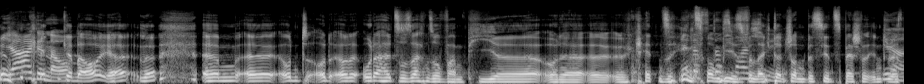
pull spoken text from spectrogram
Ja, genau. genau, ja. Ne? Ähm, äh, und, oder, oder halt so Sachen so Vampir oder äh, Kettensägen-Zombies, ja, vielleicht dann schon ein bisschen Special Interest.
